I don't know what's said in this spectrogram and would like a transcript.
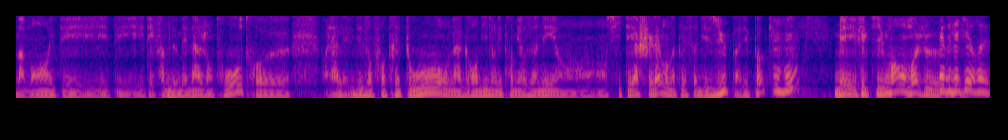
maman était, était, était, femme de ménage entre autres. voilà, elle a eu des enfants très tôt. On a grandi dans les premières années en, en cité HLM. On appelait ça des UP à l'époque. Mm-hmm. Mais effectivement, moi je. Mais vous étiez heureux.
